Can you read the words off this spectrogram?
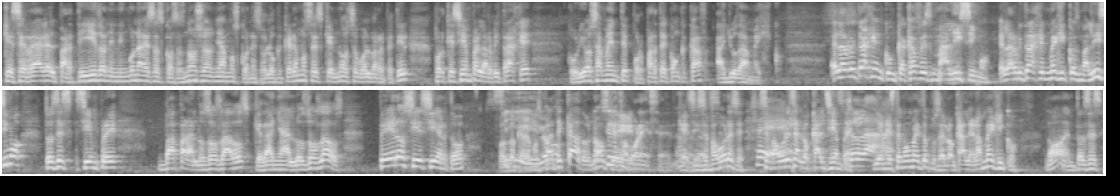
que se rehaga el partido ni ninguna de esas cosas. No soñamos con eso. Lo que queremos es que no se vuelva a repetir porque siempre el arbitraje, curiosamente, por parte de CONCACAF, ayuda a México. El arbitraje en CONCACAF es malísimo. El arbitraje en México es malísimo. Entonces siempre va para los dos lados, que daña a los dos lados. Pero sí es cierto, pues lo que hemos luego- platicado, ¿no? sí le Que- favorece, ¿no? Que sí Sí. se favorece. Sí. Se favorece al local siempre. Claro. Y en este momento, pues el local era México, ¿no? Entonces,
